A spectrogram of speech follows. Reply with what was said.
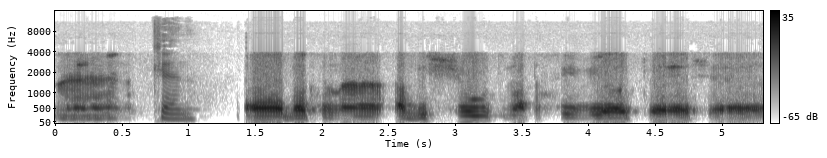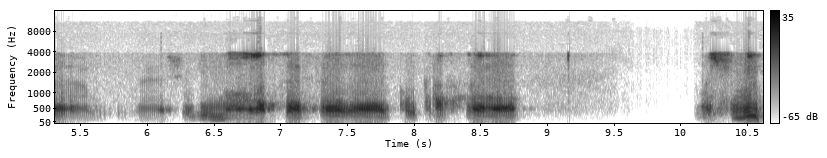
זה כן. אה, בעצם האדישות והפסיביות אה, ש... שגיבור הספר כל כך משוויץ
